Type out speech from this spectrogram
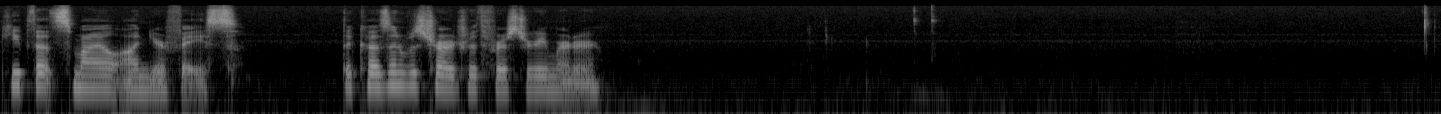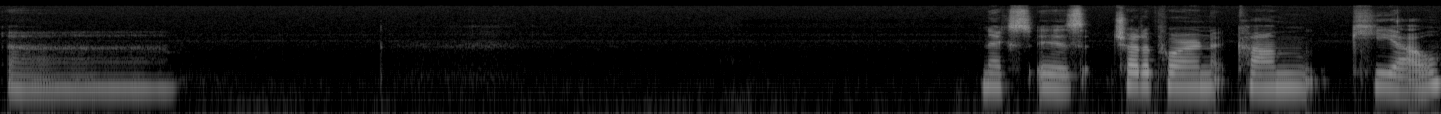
Keep that smile on your face. The cousin was charged with first degree murder. Next is Chadaporn Kam Kiao,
